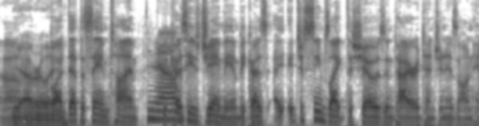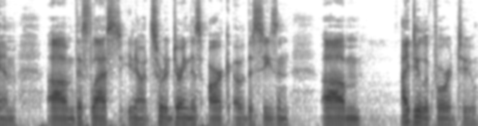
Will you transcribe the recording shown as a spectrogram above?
Um, Yeah, really. But at the same time, Yeah. because he's Jamie, and because it just seems like the show's entire attention is on him. Um, this last, you know, it's sort of during this arc of the season. Um, I do look forward to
